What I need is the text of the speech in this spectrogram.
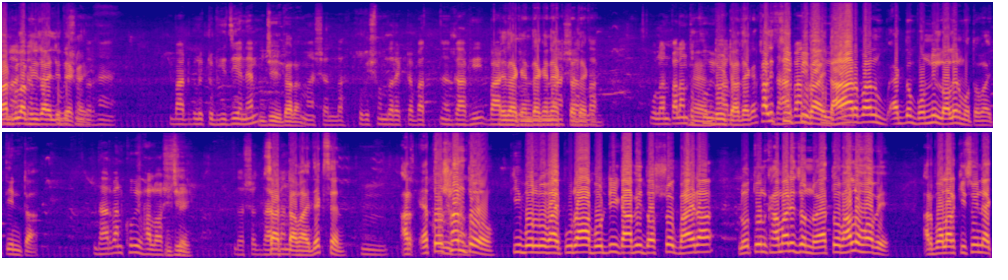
বাটগুলা ভিজাইলে দেখাই। হ্যাঁ। বাটগুলো একটু ভিজিয়ে নেন। জি দাঁড়ান। মাশাআল্লাহ খুবই সুন্দর একটা বাত গাভী বাট দেখেন, দেখেন, একটা দেখেন। উলান পালান তো হ্যাঁ খুবই দুইটা দেখেন খালি চিপি ভাই ধারবান একদম বন্নির ললের মতো ভাই তিনটা। ধারবান খুবই ভালো আসছে। জি। দর্শক ধারবান চারটা ভাই দেখছেন? হুম আর এত শান্ত কি বলব ভাই পুরা বডি গাভী দর্শক ভাইরা নতুন খামারের জন্য এত ভালো হবে। আর বলার কিছুই নাই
